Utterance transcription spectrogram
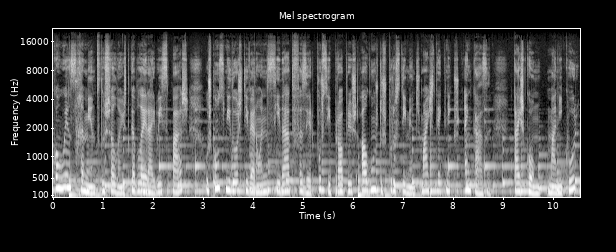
Com o encerramento dos salões de cabeleireiro e spas, os consumidores tiveram a necessidade de fazer por si próprios alguns dos procedimentos mais técnicos em casa, tais como manicure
